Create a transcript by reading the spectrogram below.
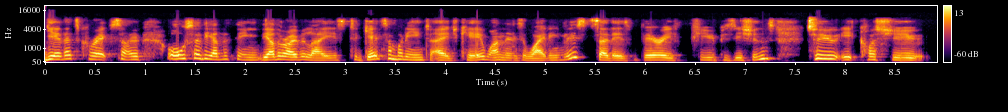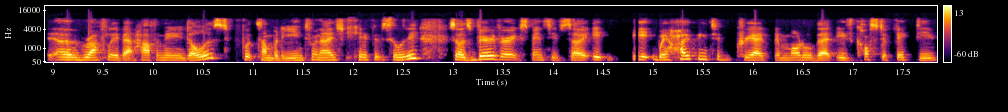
Yeah, that's correct. So, also the other thing, the other overlay is to get somebody into aged care. One, there's a waiting list, so there's very few positions. Two, it costs you uh, roughly about half a million dollars to put somebody into an aged care facility. So it's very, very expensive. So it, it we're hoping to create a model that is cost effective,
